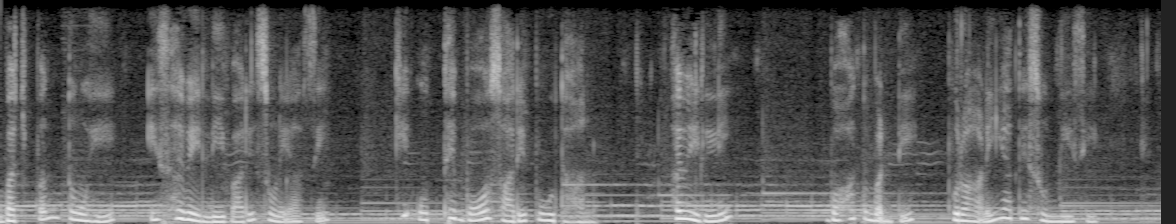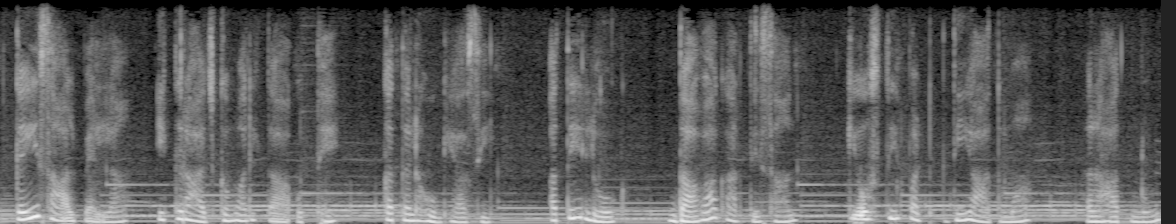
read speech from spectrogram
ਬਚਪਨ ਤੋਂ ਹੀ ਇਸ ਹਵੇਲੀ ਬਾਰੇ ਸੁਣਿਆ ਸੀ ਕਿ ਉੱਥੇ ਬਹੁਤ ਸਾਰੇ ਭੂਤ ਹਨ। ਹਵੇਲੀ ਬਹੁਤ ਵੱਡੀ, ਪੁਰਾਣੀ ਅਤੇ ਸੁੰਨੀ ਸੀ। ਕਈ ਸਾਲ ਪਹਿਲਾਂ ਇੱਕ ਰਾਜਕੁਮਾਰੀ ਦਾ ਉੱਥੇ ਕਤਲ ਹੋ ਗਿਆ ਸੀ ਅਤੇ ਲੋਕ ਦਾਵਾ ਕਰਦੇ ਸਨ ਕਿ ਉਸ ਦੀ ਭਟਕਦੀ ਆਤਮਾ ਰਾਤ ਨੂੰ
